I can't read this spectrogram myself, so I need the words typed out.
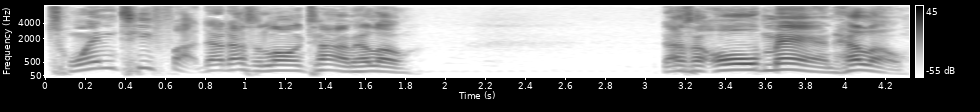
25. That, that's a long time. Hello. That's an old man. Hello.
